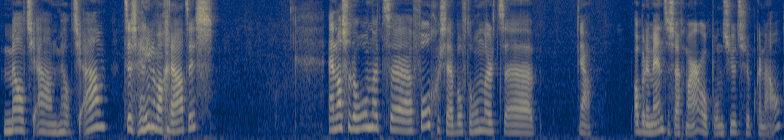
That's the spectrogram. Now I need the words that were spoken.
meld je aan, meld je aan. Het is helemaal gratis. En als we de 100 eh, volgers hebben, of de 100 eh, ja, abonnementen, zeg maar, op ons YouTube-kanaal,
